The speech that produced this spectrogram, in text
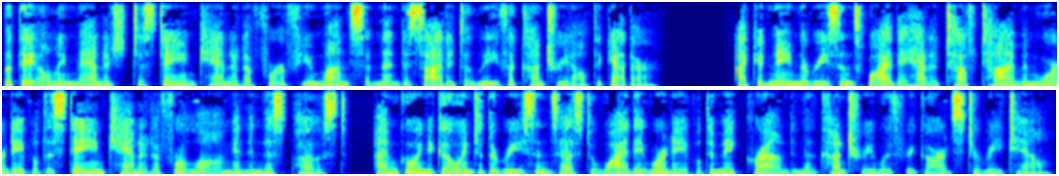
but they only managed to stay in Canada for a few months and then decided to leave the country altogether. I could name the reasons why they had a tough time and weren't able to stay in Canada for long, and in this post, I'm going to go into the reasons as to why they weren't able to make ground in the country with regards to retail.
